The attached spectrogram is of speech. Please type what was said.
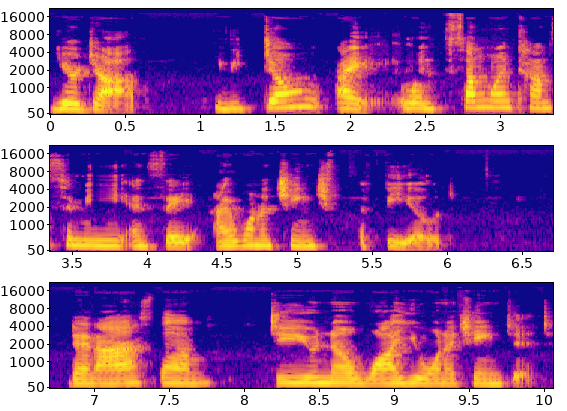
your job. if you don't i when someone comes to me and say i want to change a field then i ask them do you know why you want to change it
